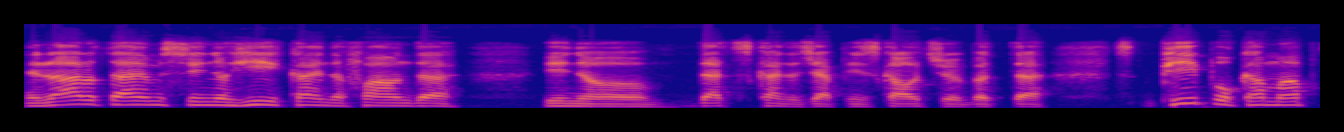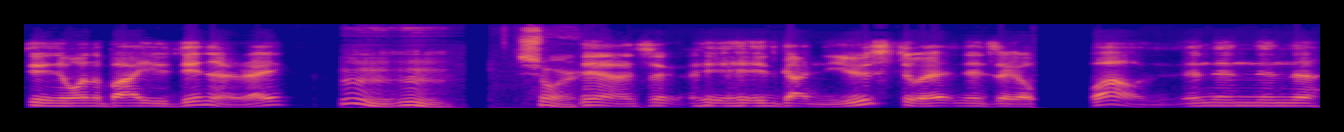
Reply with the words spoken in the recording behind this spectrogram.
and a lot of times you know he kind of found uh, you know that's kind of Japanese culture, but uh, people come up to you and want to buy you dinner, right? Mm-hmm. Sure. Yeah, it's like he, he'd gotten used to it, and it's like, wow. And then then uh,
